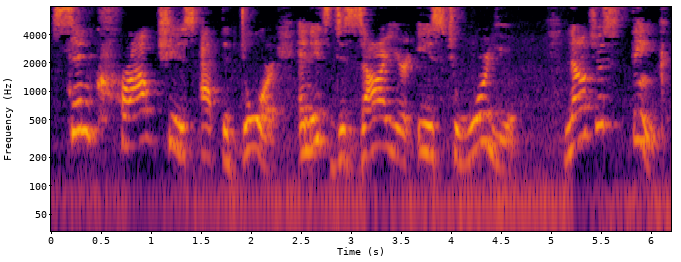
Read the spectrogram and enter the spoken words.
sin crouches at the door and its desire is toward you. Now just think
